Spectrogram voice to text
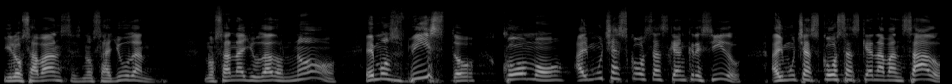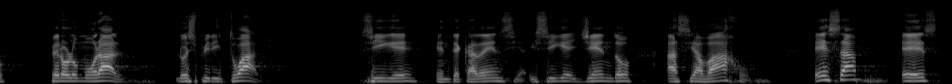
y los avances nos ayudan, nos han ayudado. No, hemos visto cómo hay muchas cosas que han crecido, hay muchas cosas que han avanzado, pero lo moral, lo espiritual, sigue en decadencia y sigue yendo hacia abajo. Esa es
